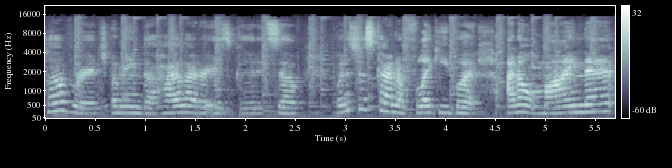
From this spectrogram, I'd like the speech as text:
coverage I mean the highlighter is good itself but it's just kind of flaky but I don't mind that.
